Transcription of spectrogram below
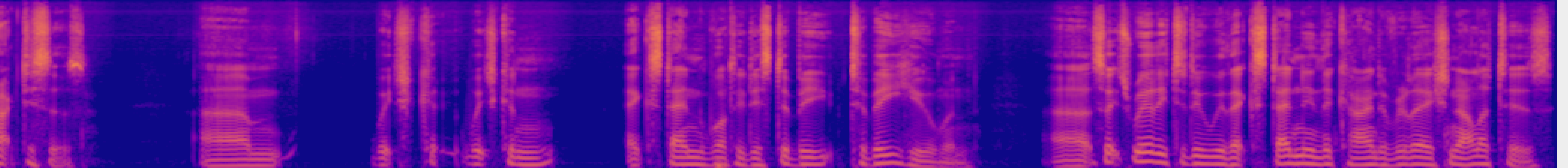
practices, um, which which can extend what it is to be to be human. Uh, so it's really to do with extending the kind of relationalities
